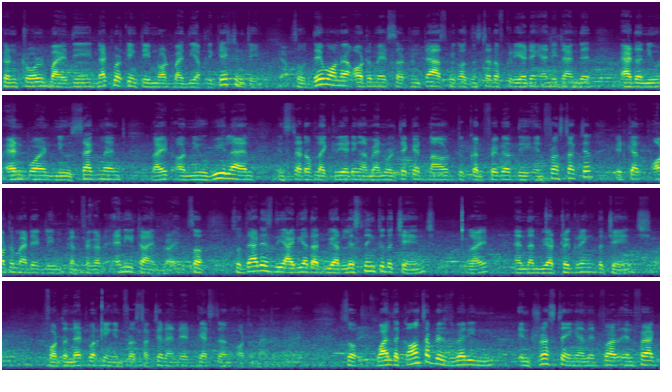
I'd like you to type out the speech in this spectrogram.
controlled by the networking team, not by the application team. Yeah. So they want to automate certain tasks because instead of creating anytime they add a new endpoint, new segment, right, or new VLAN, instead of like creating a manual ticket now to configure the infrastructure, it can automatically be configured anytime, right? So so that is the idea that we are listening to the change, right? And then we are triggering the change for the networking infrastructure and it gets done automatically. So while the concept is very interesting and it was, in fact,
